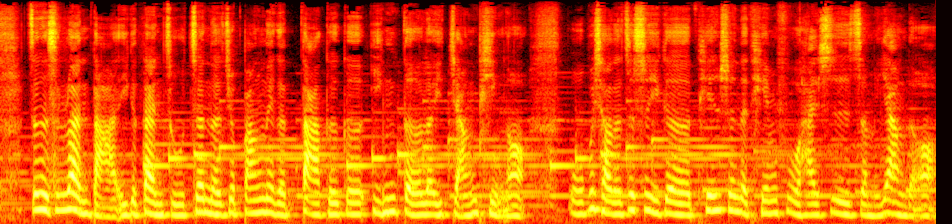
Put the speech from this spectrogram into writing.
真的是乱打一个弹珠，真的就帮那个大哥哥赢得了奖品哦。我不晓得这是一个天生的天赋还是怎么样的哦。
